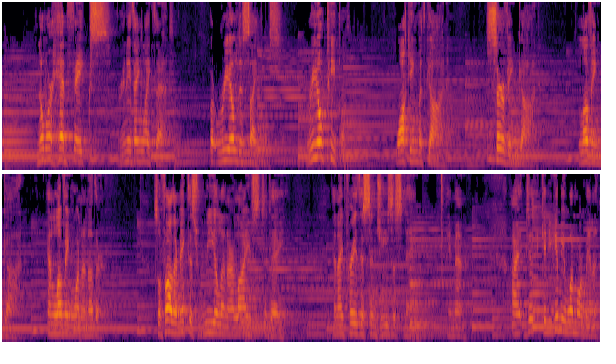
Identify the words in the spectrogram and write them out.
No more head fakes or anything like that, but real disciples, real people walking with God, serving God, loving God, and loving one another. So, Father, make this real in our lives today. And I pray this in Jesus' name. Amen. Just, can you give me one more minute?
